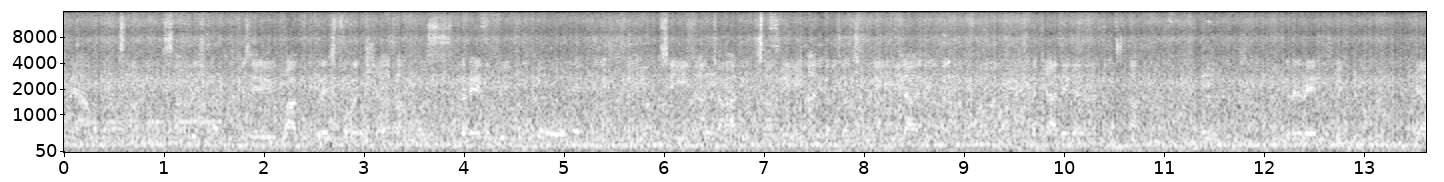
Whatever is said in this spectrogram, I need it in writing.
Kaya ako nakasama sa Kasi bagong restaurant siya, tapos na-renovate yung loob, yung kusina, tsaka dun sa may underground sa may ilalim, mga nagyari na ng staff. Yun, i-renovate yun. Kaya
